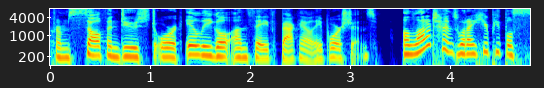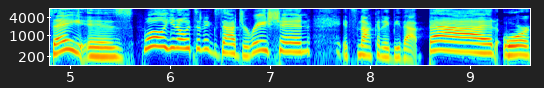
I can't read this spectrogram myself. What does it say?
from self induced or illegal, unsafe back alley abortions a lot of times what I hear people say is, well, you know, it's an exaggeration. It's not going to be that bad. Or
